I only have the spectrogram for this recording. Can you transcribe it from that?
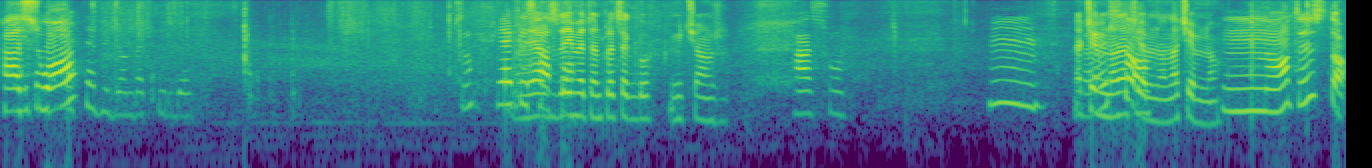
Hasło. Tak też wygląda, kurde. Co? Jak jest Ja hasło? zdejmę ten plecak, bo mi ciąży. Hasło. Na To ciemno, jest na to. ciemno, na ciemno. No, to jest to.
